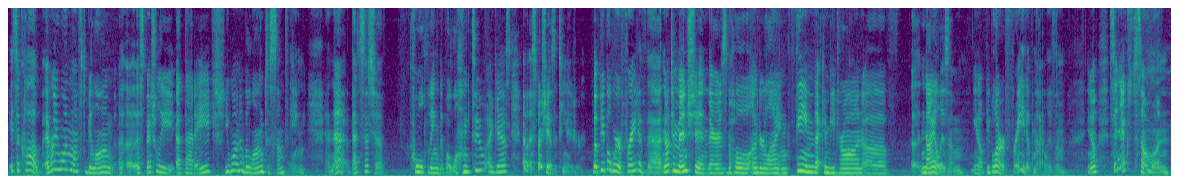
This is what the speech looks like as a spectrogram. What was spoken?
it's a club. Everyone wants to belong, uh, uh especially at that age. You want to belong to something, and that that's such a cool thing to belong to, I guess, especially as a teenager. But people were afraid of that. Not to mention, there's the whole underlying theme that can be drawn of uh, nihilism. You know, people are afraid of nihilism. You know, sit next to someone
